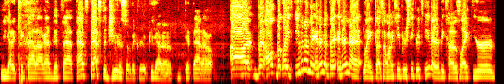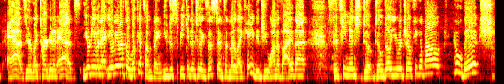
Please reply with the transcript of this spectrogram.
You got to kick that out. Got to dip that. That's that's the Judas of the group. You got to get that out. Uh, but all but like even on the internet, the internet like doesn't want to keep your secrets either because like your ads, your like targeted ads. You don't even ha- you don't even have to look at something. You just speak it into existence, and they're like, "Hey, did you want to buy that 15 inch dil- dildo you were joking about?" No, bitch.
